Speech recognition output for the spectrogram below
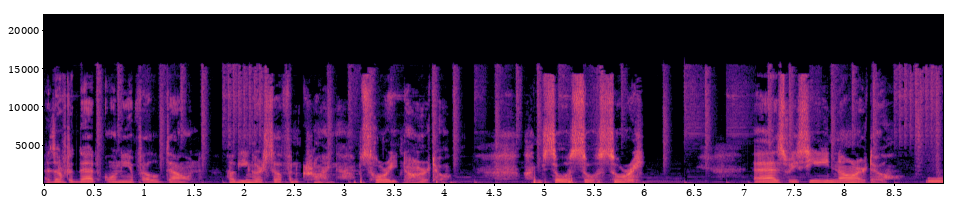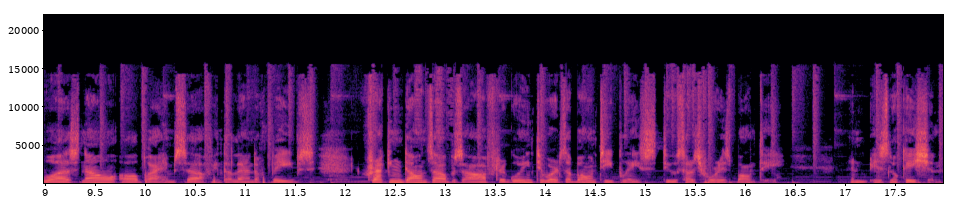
As after that, Onia fell down, hugging herself and crying, I'm sorry, Naruto. I'm so, so sorry. As we see Naruto, who was now all by himself in the land of waves, tracking down Zabuza after going towards a bounty place to search for his bounty and his location.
